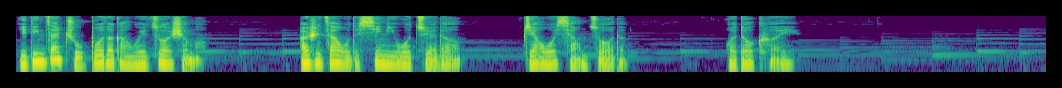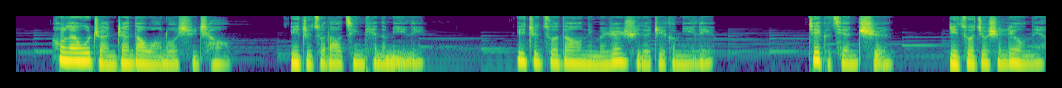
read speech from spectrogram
一定在主播的岗位做什么，而是在我的心里，我觉得只要我想做的，我都可以。后来我转战到网络市场，一直做到今天的米粒，一直做到你们认识的这个米粒。这个坚持，一做就是六年。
